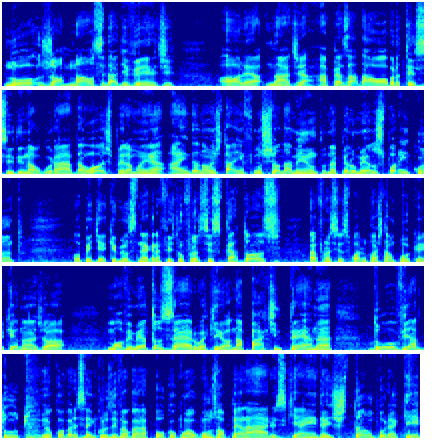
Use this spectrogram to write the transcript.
no Jornal Cidade Verde. Olha, Nádia, apesar da obra ter sido inaugurada hoje pela manhã, ainda não está em funcionamento, né? Pelo menos por enquanto. Vou pedir aqui meu cinegrafista, o Francisco Cardoso. Olha, Francisco, pode encostar um pouquinho aqui, Nádia, ó. Movimento zero aqui, ó, na parte interna do viaduto. Eu conversei, inclusive, agora há pouco com alguns operários que ainda estão por aqui.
